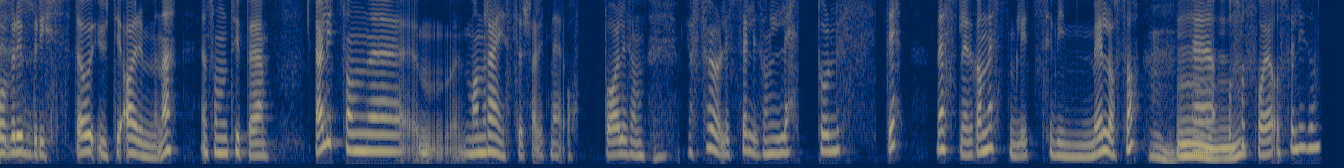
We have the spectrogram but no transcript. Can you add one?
over i brystet og ut i armene. En sånn type Ja, litt sånn eh, Man reiser seg litt mer opp og liksom Jeg føles veldig sånn lett og luftig. Nesten, det kan nesten bli litt svimmel også. Eh, og så får jeg også litt sånn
